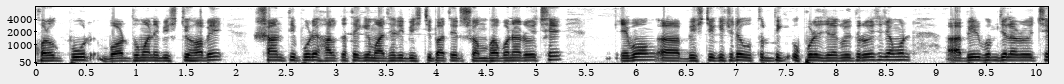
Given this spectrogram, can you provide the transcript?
খড়গপুর, বর্ধমানে বৃষ্টি হবে। শান্তিপুরে হালকা থেকে মাঝারি বৃষ্টিপাতের সম্ভাবনা রয়েছে। এবং বৃষ্টি কিছুটা উত্তর দিক, উপরের জেলাগুলিতে রয়েছে, যেমন বীরভূম জেলা রয়েছে,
